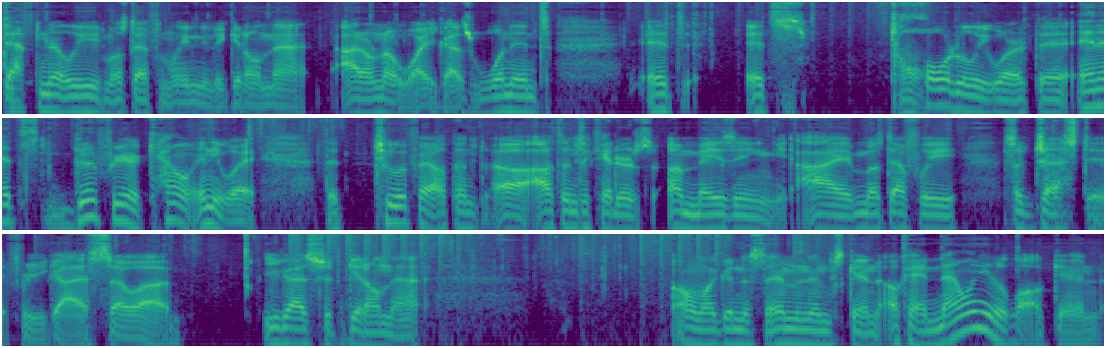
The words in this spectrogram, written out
definitely, most definitely need to get on that. I don't know why you guys wouldn't. It, it's totally worth it, and it's good for your account anyway. The 2FA authentic, uh, authenticator is amazing. I most definitely suggest it for you guys. So uh, you guys should get on that. Oh my goodness, Eminem skin. Okay, now we need to log in.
